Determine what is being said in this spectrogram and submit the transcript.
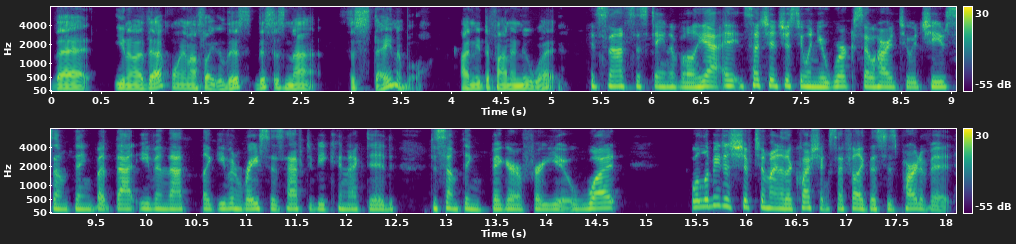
That, you know, at that point I was like, this this is not sustainable. I need to find a new way. It's not sustainable. Yeah, it's such interesting when you work so hard to achieve something, but that even that like even races have to be connected to something bigger for you. What well, let me just shift to my other question because I feel like this is part of it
